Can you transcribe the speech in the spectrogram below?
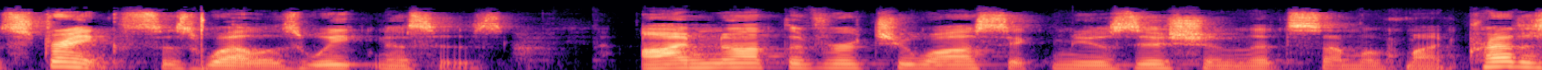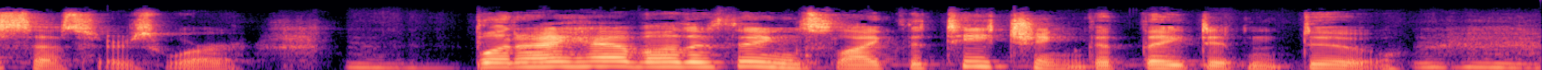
strengths as well as weaknesses. I'm not the virtuosic musician that some of my predecessors were, mm-hmm. but I have other things like the teaching that they didn't do mm-hmm.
